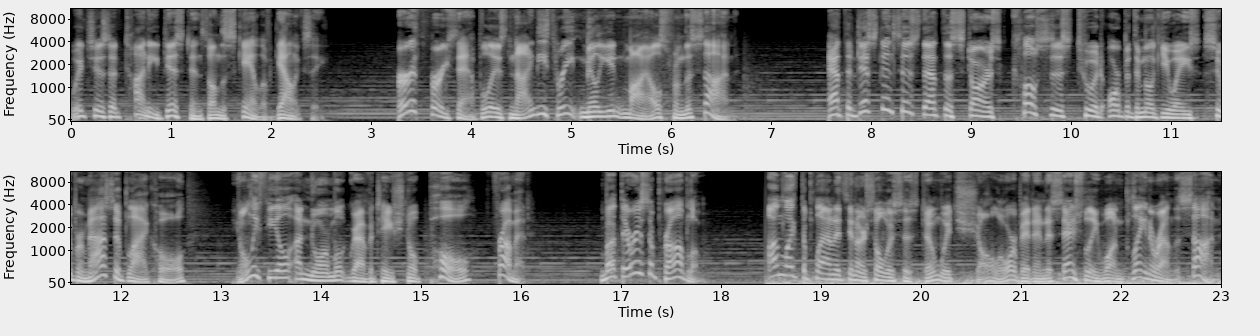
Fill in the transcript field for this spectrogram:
which is a tiny distance on the scale of galaxy. Earth, for example, is 93 million miles from the Sun. At the distances that the stars closest to it orbit the Milky Way's supermassive black hole, you only feel a normal gravitational pull from it. But there is a problem. Unlike the planets in our solar system, which all orbit in essentially one plane around the Sun,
